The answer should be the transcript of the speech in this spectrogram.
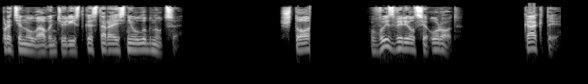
протянула авантюристка, стараясь не улыбнуться. Что? Вызверился урод. Как ты?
